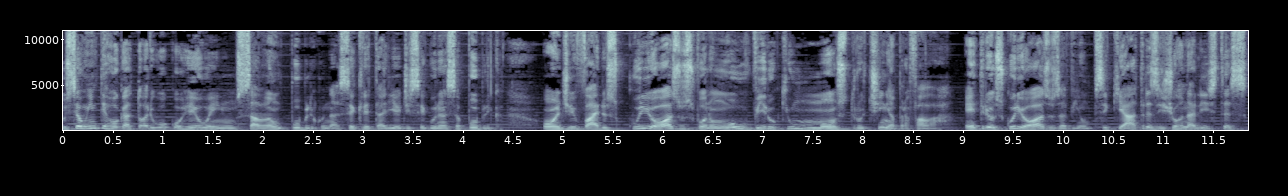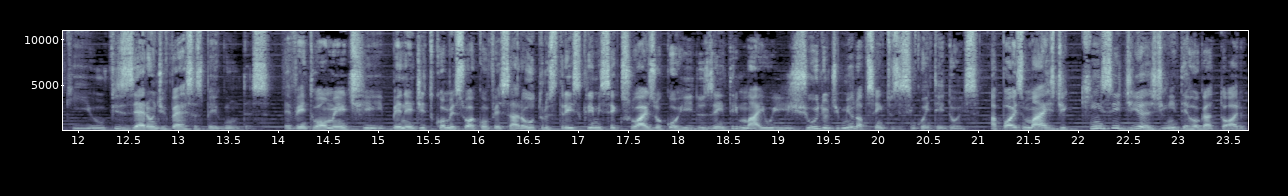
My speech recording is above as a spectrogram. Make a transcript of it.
o seu interrogatório ocorreu em um salão público na Secretaria de Segurança Pública, onde vários curiosos foram ouvir o que o monstro tinha para falar. Entre os curiosos haviam psiquiatras e jornalistas que o fizeram diversas perguntas. Eventualmente, Benedito começou a confessar outros três crimes sexuais ocorridos entre maio e julho de 1952. Após mais de 15 dias de interrogatório,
